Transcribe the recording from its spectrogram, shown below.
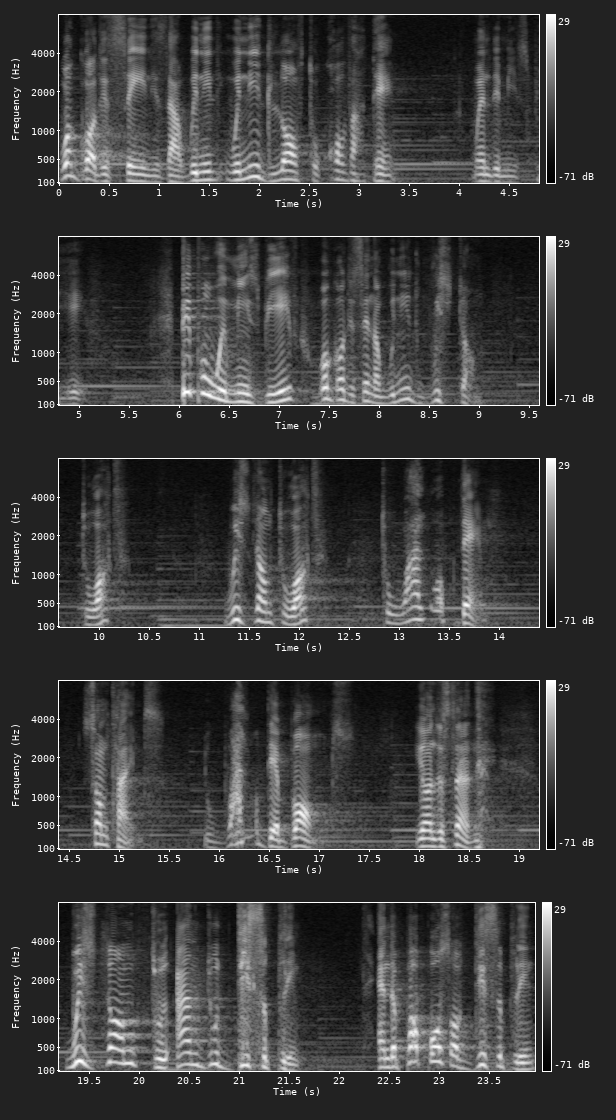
What God is saying is that we need, we need love to cover them when they misbehave. People will misbehave. What God is saying that we need wisdom to what? Wisdom to what? To wallop them. Sometimes you wallop their bombs. You understand? wisdom to undo discipline. And the purpose of discipline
